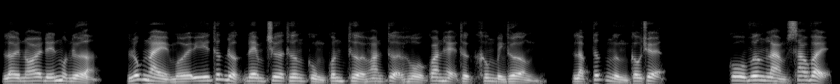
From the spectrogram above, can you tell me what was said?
Lời nói đến một nửa, lúc này mới ý thức được đêm chưa thương cùng quân thừa hoan tựa hồ quan hệ thực không bình thường, lập tức ngừng câu chuyện. Cô Vương làm sao vậy?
